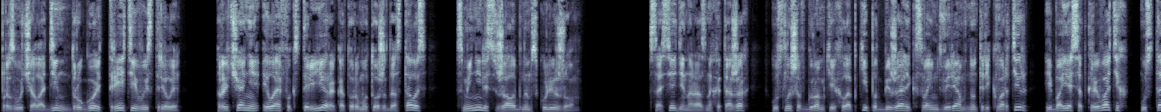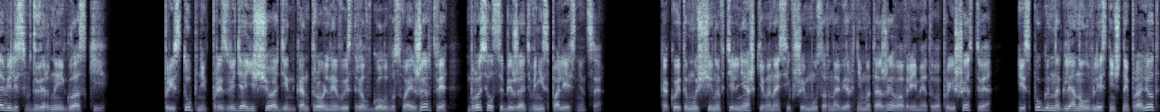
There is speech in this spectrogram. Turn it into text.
Прозвучал один, другой, третий выстрелы, Рычание и лай фокстерьера, которому тоже досталось, сменились жалобным скулежом. Соседи на разных этажах, услышав громкие хлопки, подбежали к своим дверям внутри квартир и, боясь открывать их, уставились в дверные глазки. Преступник, произведя еще один контрольный выстрел в голову своей жертве, бросился бежать вниз по лестнице. Какой-то мужчина в тельняшке, выносивший мусор на верхнем этаже во время этого происшествия, испуганно глянул в лестничный пролет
